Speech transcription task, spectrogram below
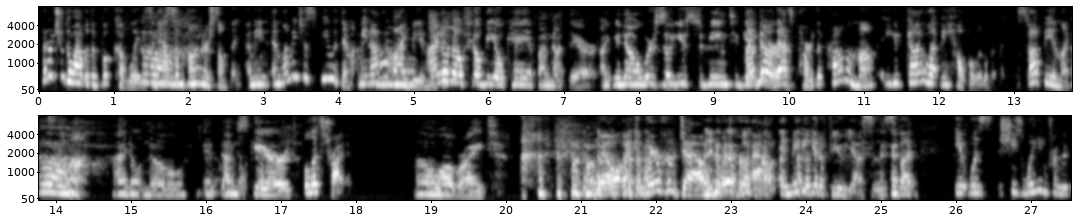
Why don't you go out with the book club ladies and have some fun or something? I mean, and let me just be with him. I mean, I don't no, mind being. I don't know if he'll be okay if I'm not there. I, you know, we're so hmm. used to being together. I know that's part of the problem, Mom. You got to let me help a little bit. Stop being like this. Come on. I don't know. It, I'm scared. Know. Well, let's try it. Oh, all right. well, I can wear her down and wear her out and maybe get a few yeses, but it was she's waiting for the,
